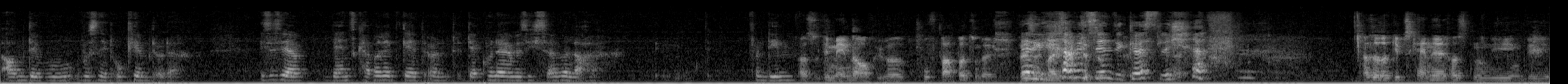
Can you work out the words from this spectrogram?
Abende, wo es nicht ankommt. Oder es ist ja, wer ins Kabarett geht und der kann ja über sich selber lachen. Von dem Also die Männer auch über Hofpapa zum Beispiel. ja, die sind sie köstlich. so- also da gibt es keine, hast du noch nie irgendwie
